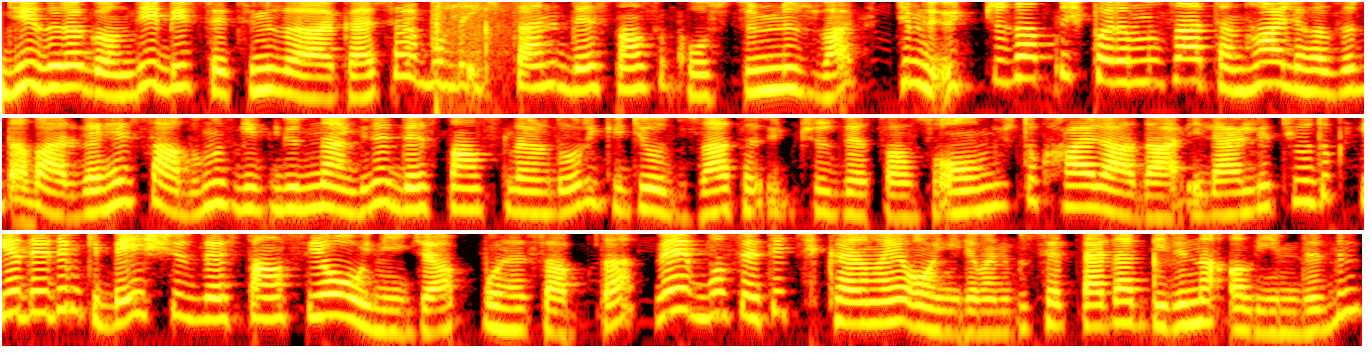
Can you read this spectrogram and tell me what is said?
G Dragon diye bir setimiz var arkadaşlar. Burada iki tane destansı kostümümüz var. Şimdi 360 paramız zaten hali hazırda var ve hesabımız günden güne destansılara doğru gidiyordu. Zaten 300 destansı olmuştuk. Hala daha ilerletiyorduk. Ya dedim ki 500 destansıya oynayacağım bu hesapta ve bu seti çıkarmaya oynayacağım. Hani bu setlerden birini alayım dedim.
